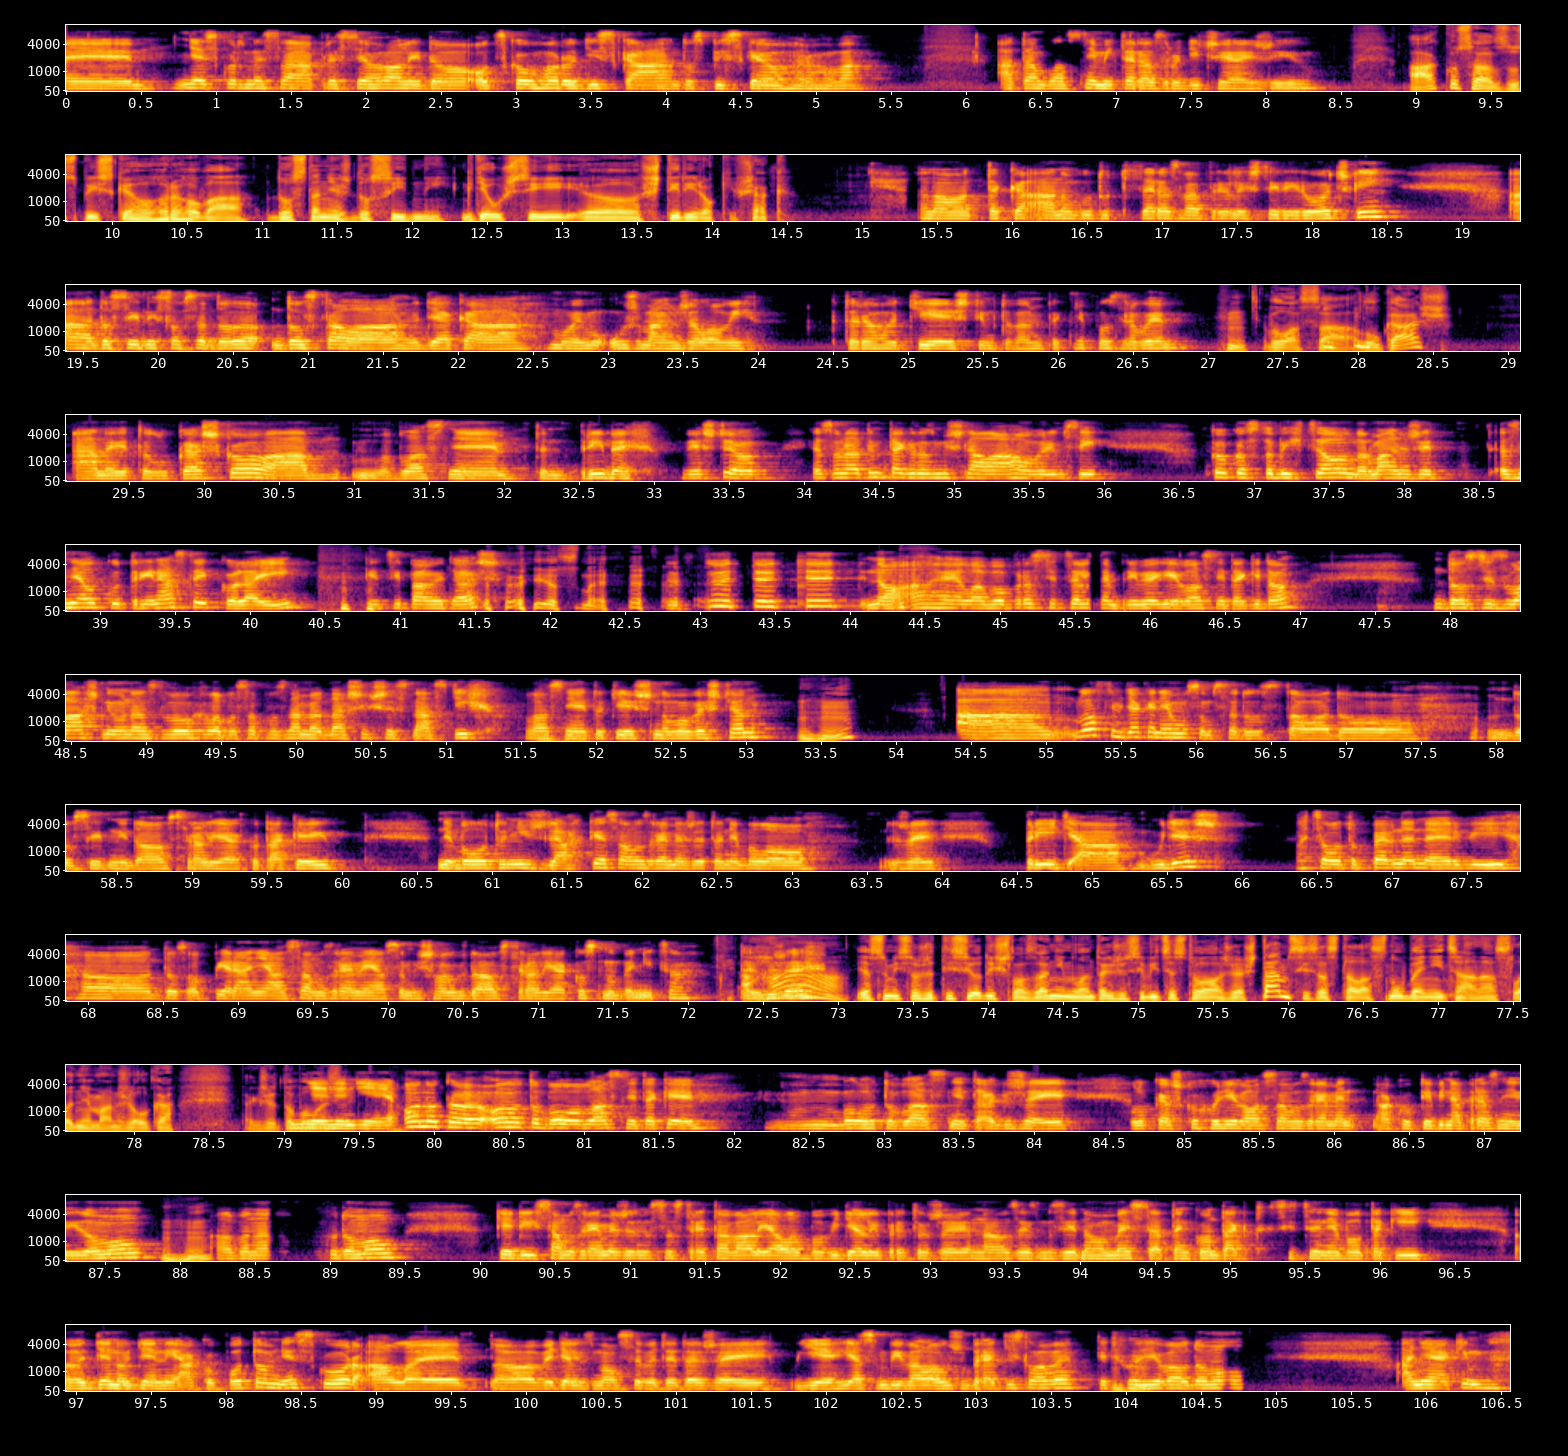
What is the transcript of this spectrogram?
neskôr sme sa presťahovali do Ockovho rodiska, do Spišského Hrhova. A tam vlastne my teraz rodičia aj žijú. A ako sa zo Spišského Hrhova dostaneš do Sydney, kde už si e, 4 roky však? No, tak áno, budú teraz v apríli 4 ročky. A do Sydney som sa do, dostala vďaka môjmu už manželovi, ktorého tiež týmto veľmi pekne pozdravujem. Hm, volá sa Lukáš? Áno, je to Lukáško a vlastne ten príbeh, vieš čo, ja som nad tým tak rozmýšľala a hovorím si, kokos to by chcelo normálne, že znel ku 13. kolaji, keď si pamätáš. Jasné. No a hej, lebo proste celý ten príbeh je vlastne takýto dosť zvláštny u nás dvoch, lebo sa poznáme od našich 16. Vlastne je to tiež novovešťan. Uh-huh. A vlastne vďaka nemu som sa dostala do, do Sydney, do Austrálie ako takej. Nebolo to nič ľahké, samozrejme, že to nebolo, že príď a budeš. Chcelo to pevné nervy, dosť odpierania. Samozrejme, ja som išla už do Austrálie ako snúbenica. Takže... Aha, ja som myslel, že ty si odišla za ním len tak, že si vycestovala, že až tam si sa stala snúbenica a následne manželka. Takže to bolo... Nie, nie, nie. Ono to, ono to bolo vlastne také bolo to vlastne tak, že Lukáško chodieval samozrejme ako keby na prázdniny domov uh-huh. alebo na domov, kedy samozrejme, že sme sa stretávali alebo videli, pretože naozaj sme z jedného mesta. Ten kontakt síce nebol taký uh, denodenný ako potom neskôr, ale uh, vedeli sme o sebe teda, že je. Ja som bývala už v Bratislave, keď uh-huh. chodieval domov a nejakým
